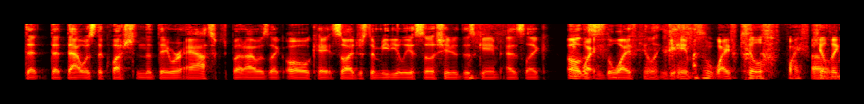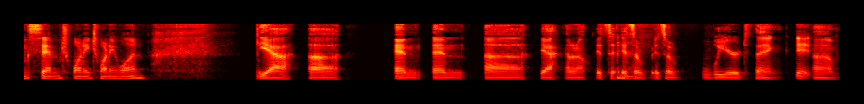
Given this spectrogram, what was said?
That that that was the question that they were asked. But I was like, "Oh, okay." So I just immediately associated this game as like, "Oh, this is the wife killing game." The wife kill, wife killing Um, sim 2021. yeah uh and and uh yeah i don't know it's a it's a it's a weird thing It- um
